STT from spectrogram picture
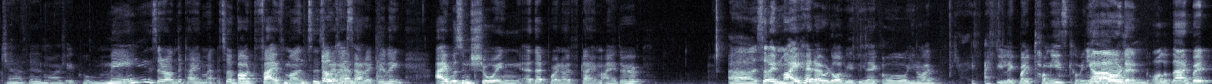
January, March, April, May is around the time. So about five months is when I started telling. I wasn't showing at that point of time either. Uh, so in my head, I would always be like, oh, you know, I, I feel like my tummy is coming Yeah. out and all of that, but.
